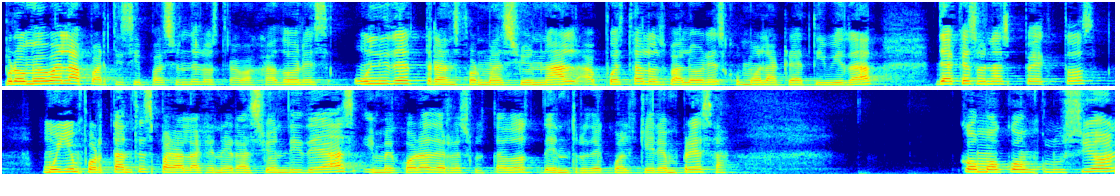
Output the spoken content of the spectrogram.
Promueve la participación de los trabajadores. Un líder transformacional apuesta a los valores como la creatividad, ya que son aspectos muy importantes para la generación de ideas y mejora de resultados dentro de cualquier empresa. Como conclusión,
